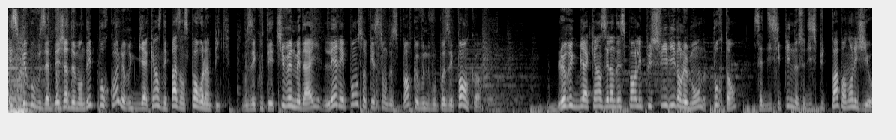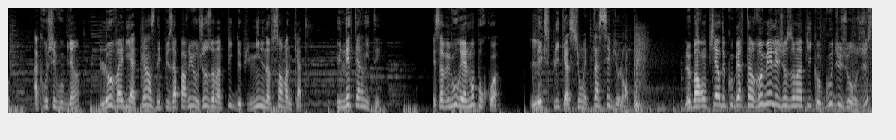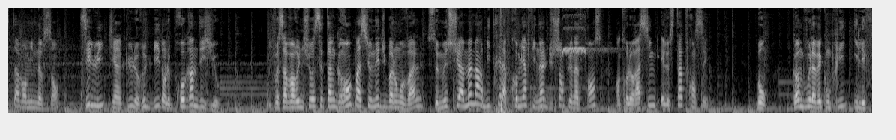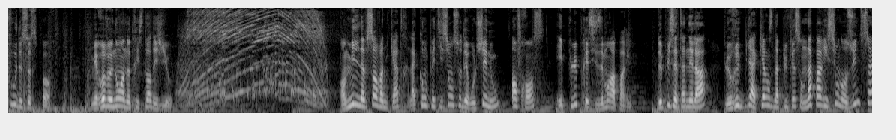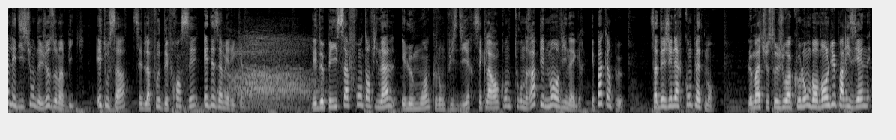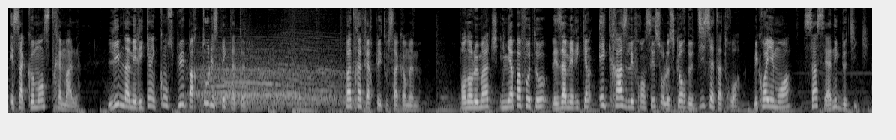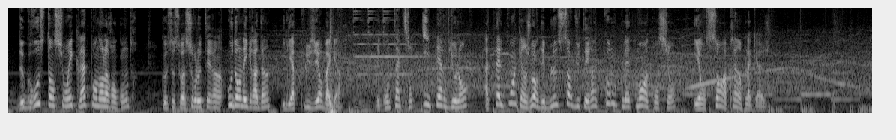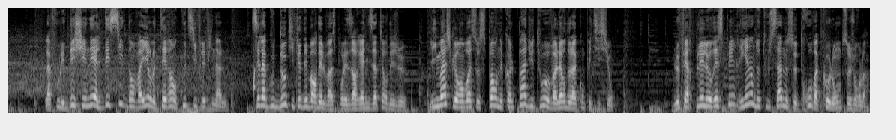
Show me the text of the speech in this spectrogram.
Est-ce que vous vous êtes déjà demandé pourquoi le rugby à 15 n'est pas un sport olympique Vous écoutez Tu veux une médaille Les réponses aux questions de sport que vous ne vous posez pas encore. Le rugby à 15 est l'un des sports les plus suivis dans le monde, pourtant, cette discipline ne se dispute pas pendant les JO. Accrochez-vous bien, l'Ovalie à 15 n'est plus apparu aux Jeux Olympiques depuis 1924. Une éternité. Mais savez-vous réellement pourquoi? L'explication est assez violente. Le baron Pierre de Coubertin remet les Jeux Olympiques au goût du jour juste avant 1900. C'est lui qui inclut le rugby dans le programme des JO. Il faut savoir une chose, c'est un grand passionné du ballon ovale. Ce monsieur a même arbitré la première finale du championnat de France entre le Racing et le Stade français. Bon, comme vous l'avez compris, il est fou de ce sport. Mais revenons à notre histoire des JO. En 1924, la compétition se déroule chez nous, en France, et plus précisément à Paris. Depuis cette année-là, le rugby à 15 n'a plus fait son apparition dans une seule édition des Jeux Olympiques. Et tout ça, c'est de la faute des Français et des Américains. Les deux pays s'affrontent en finale et le moins que l'on puisse dire, c'est que la rencontre tourne rapidement au vinaigre, et pas qu'un peu. Ça dégénère complètement. Le match se joue à Colombes en banlieue parisienne et ça commence très mal. L'hymne américain est conspué par tous les spectateurs. Pas très fair play tout ça quand même. Pendant le match, il n'y a pas photo, les Américains écrasent les Français sur le score de 17 à 3. Mais croyez-moi, ça c'est anecdotique. De grosses tensions éclatent pendant la rencontre, que ce soit sur le terrain ou dans les gradins, il y a plusieurs bagarres. Les contacts sont hyper violents, à tel point qu'un joueur des Bleus sort du terrain complètement inconscient et en sang après un plaquage. La foule est déchaînée, elle décide d'envahir le terrain au coup de sifflet final. C'est la goutte d'eau qui fait déborder le vase pour les organisateurs des jeux. L'image que renvoie ce sport ne colle pas du tout aux valeurs de la compétition. Le fair play, le respect, rien de tout ça ne se trouve à Colombes ce jour-là.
